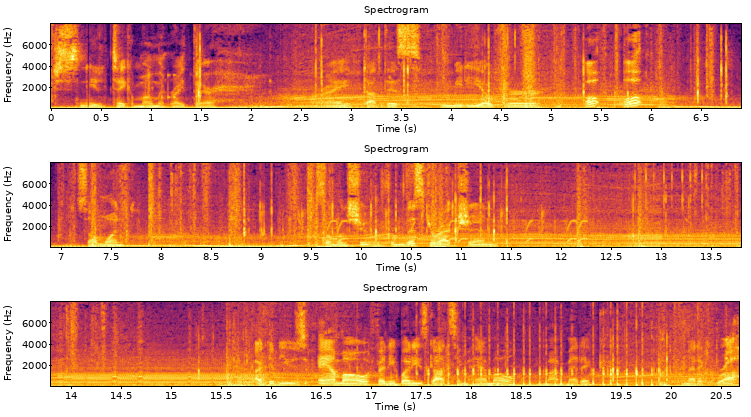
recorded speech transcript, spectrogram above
Just need to take a moment right there. Alright, got this mediocre. Oh, oh! Someone. Someone's shooting from this direction. I could use ammo if anybody's got some ammo. My medic. Medic bruh.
